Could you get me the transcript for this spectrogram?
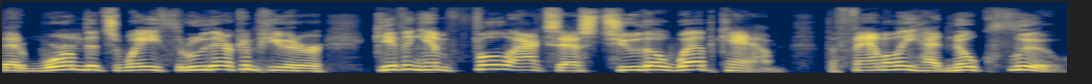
that wormed its way through their computer, giving him full access to the webcam. The family had no clue.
